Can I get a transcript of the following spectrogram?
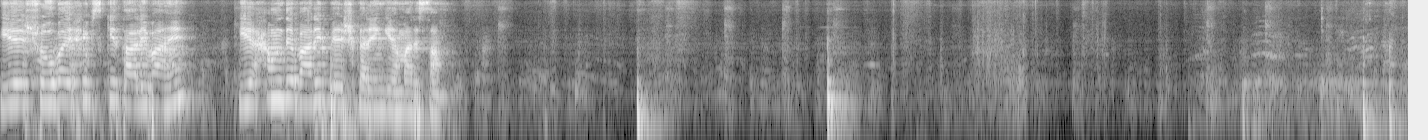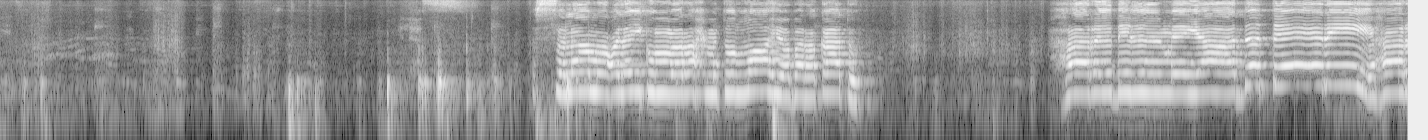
یہ شعبہ حفظ کی طالبہ ہیں، یہ حمد باری پیش کریں گے ہمارے سامنے۔ السلام علیکم ورحمۃ اللہ وبرکاتہ۔ ہر دل میں یاد تیری، ہر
